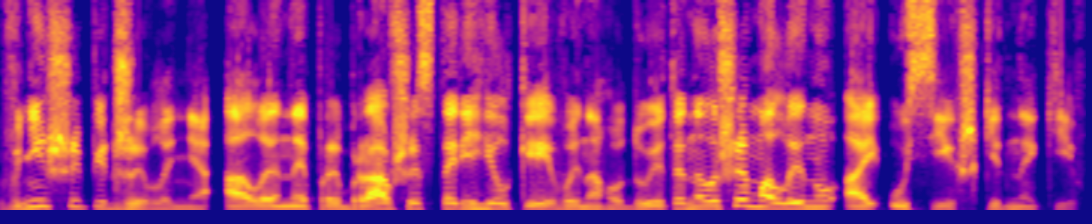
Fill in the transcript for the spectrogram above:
Внісши підживлення, але не прибравши старі гілки, ви нагодуєте не лише малину, а й усіх шкідників.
